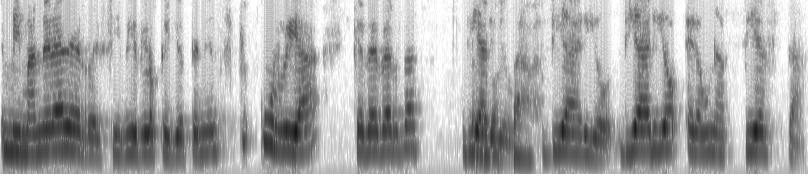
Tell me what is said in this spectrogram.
mi manera de recibir lo que yo tenía. Entonces, ¿qué ocurría? Que de verdad, diario, diario, diario era una fiesta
